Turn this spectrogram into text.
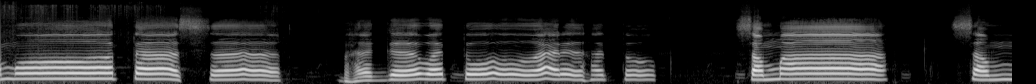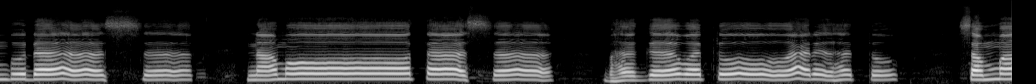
नमो तस भगवतो अर्हतो सम्मा संबुदस नमो तस भगवतो अर्हतो सम्मा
